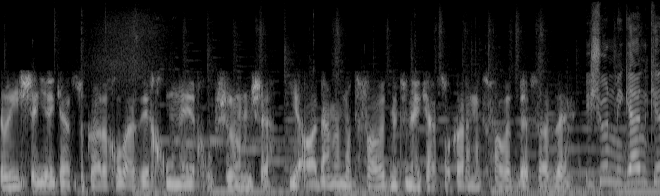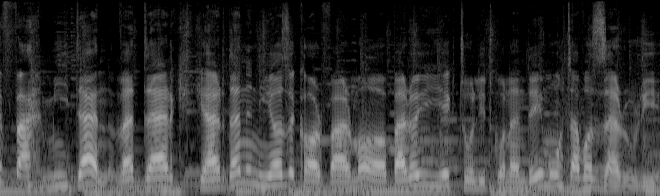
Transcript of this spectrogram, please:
ریشه یک کسب و کار خوب از یه خونه خوب شروع میشه. یه آدم متفاوت می‌تونه یک کسب و کار متفاوت بسازه. ایشون میگن که فهمیدن و درک کردن نیاز کارفرما برای یک تولید کننده محتوا ضروریه.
